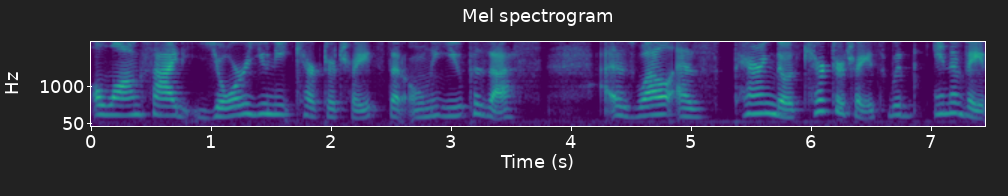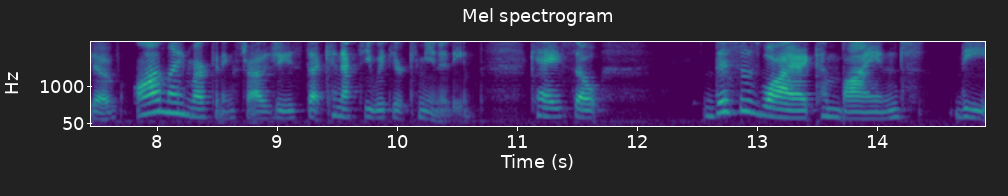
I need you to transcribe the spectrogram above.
alongside your unique character traits that only you possess, as well as pairing those character traits with innovative online marketing strategies that connect you with your community. Okay, so this is why I combined the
